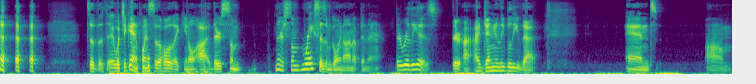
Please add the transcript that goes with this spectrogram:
to the which again points to the whole like you know uh, there's some there's some racism going on up in there. There really is. There, I, I genuinely believe that, and um,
